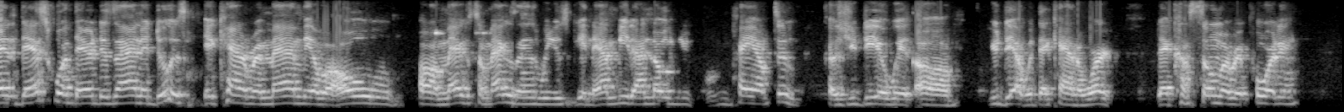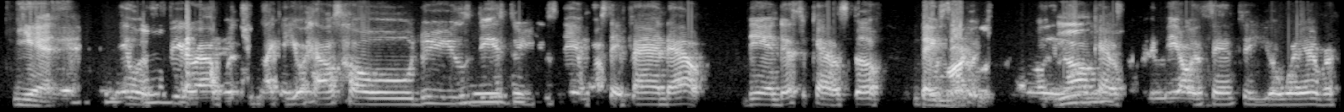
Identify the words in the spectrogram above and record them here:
and that's what they're designed to do is it kind of remind me of an old uh mag- some magazines we used to get in I mean I know you Pam too, because you deal with um uh, you dealt with that kind of work, that consumer reporting. Yes. They will figure out what you like in your household. Do you use this? Do you use that? Once they find out, then that's the kind of stuff they market and all mm-hmm. kind of stuff they mail and send to you or whatever.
